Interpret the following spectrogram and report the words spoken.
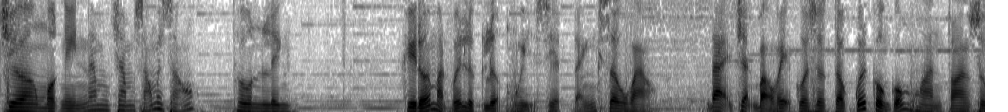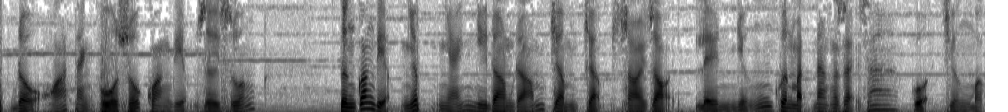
Trường 1566 Thôn Linh. Khi đối mặt với lực lượng hủy diệt đánh sâu vào, Đại trận bảo vệ của dược tộc cuối cùng cũng hoàn toàn sụp đổ, hóa thành vô số quang điểm rơi xuống. Từng quang điểm nhấp nháy như đom đóm chậm chậm soi dọi lên những khuôn mặt đang dại ra của Trương Mộc.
